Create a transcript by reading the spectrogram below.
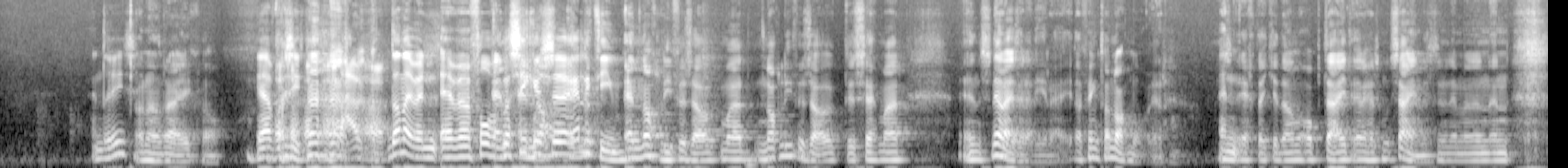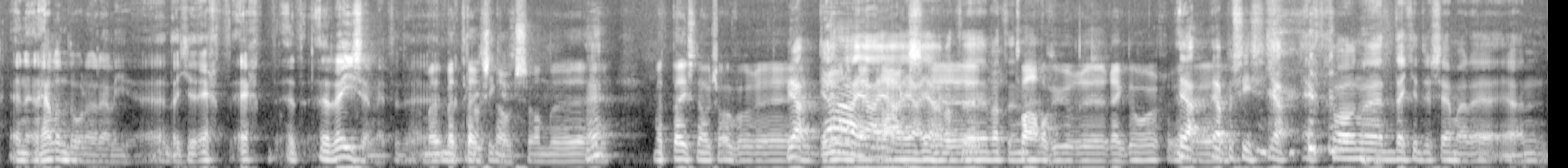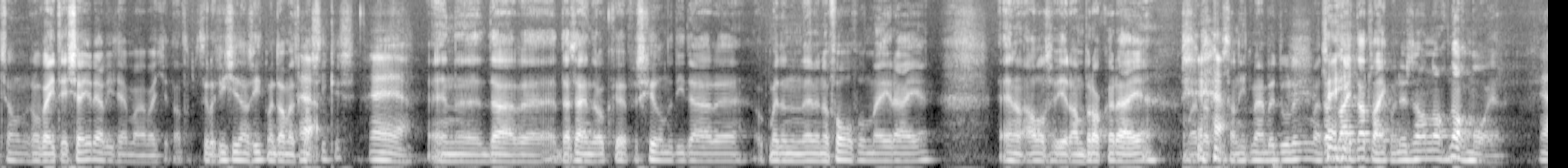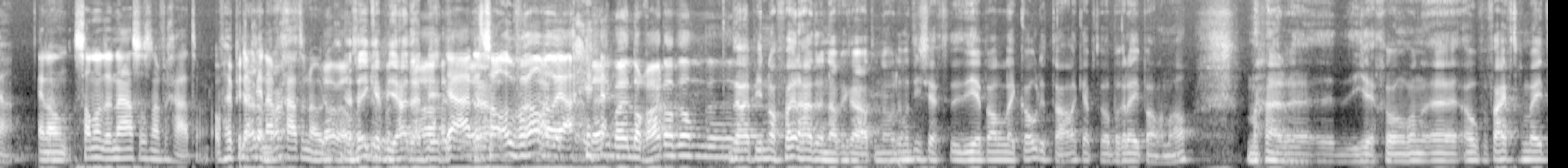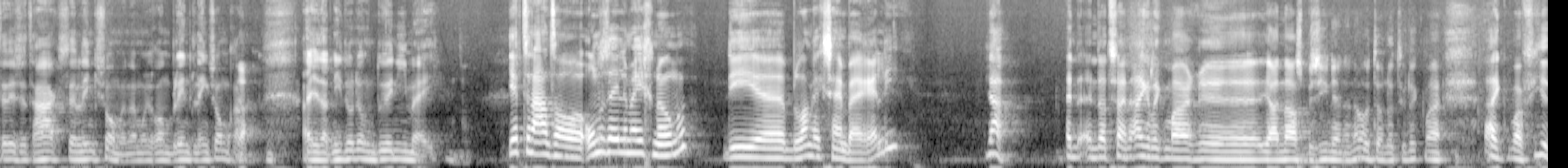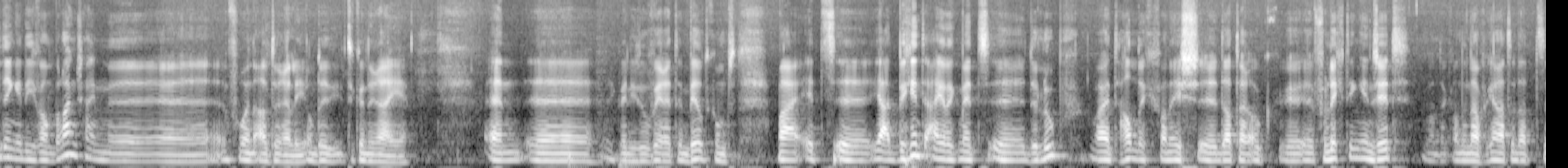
En Dries? Oh, dan rij ik wel. Ja, precies. nou, dan hebben we, hebben we een Volvo Klassiekers en nog- eh, rallyteam. En nog liever zou ik, maar nog liever zou ik dus zeg maar een snelheidsrally rijden. Dat vind ik dan nog mooier. En- En echt dat je dan op tijd ergens moet zijn. Dus een, een, een, een, een rally. Eh, Dat je echt, echt het racen met de, Met, met de Met pace notes over eh Ja, 300 ja, ja, ja, ja, ja, wat, eh, eh, wat een- 12 uur eh, rechtdoor. Ja, ja, precies. Ja, echt gewoon eh, dat je dus zeg maar eh, ja, een- zo'n WTC-rally zeg maar, wat je dat op de televisie dan ziet, maar dan met Ja. klassiekers. Ja, ja, ja. En eh, daar, eh, daar zijn er ook verschillende die daar eh, ook met een, met een Volvo mee rijden. En dan alles weer aan brokken rijden. Maar dat is dan niet mijn bedoeling. Maar dat, Nee. lijkt, dat lijkt me dus dan nog, nog mooier. Ja. En dan Sanne daarnaast als navigator. Of heb je daar Ja, geen mag. navigator nodig? Ja, zeker heb je- ja, daar heb je- Ja, dat Ja. zal overal wel, ja. Nee, maar nog harder dan... eh, Daar heb je nog veel hardere navigator nodig. Want die zegt, die heeft allerlei codetaal. Ik heb het wel begrepen allemaal. Maar eh, die zegt gewoon van eh, over 50 meter is het haakse linksom. En dan moet je gewoon blind linksom gaan. Ja. Als je dat niet doet, dan doe je niet mee. Je hebt een aantal onderdelen meegenomen die eh, belangrijk zijn bij rally. Ja, en, en dat zijn eigenlijk maar, eh, ja, naast benzine en een auto natuurlijk, maar eigenlijk maar vier dingen die van belang zijn eh, voor een autorally om die te kunnen rijden. En eh, ik weet niet hoe ver het in beeld komt, maar het, ja, het begint eigenlijk met de loop, waar het handig van is dat er ook verlichting in zit. Want dan kan de navigator dat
